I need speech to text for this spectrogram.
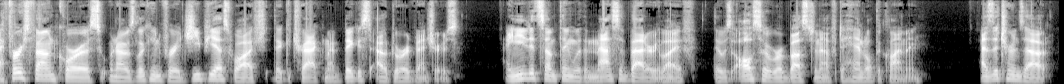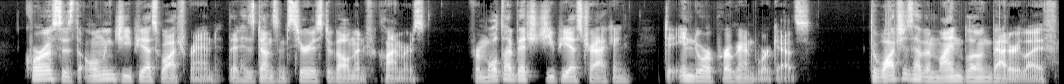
I first found Coros when I was looking for a GPS watch that could track my biggest outdoor adventures. I needed something with a massive battery life that was also robust enough to handle the climbing. As it turns out, Coros is the only GPS watch brand that has done some serious development for climbers. from multi pitch GPS tracking to indoor programmed workouts. The watches have a mind blowing battery life.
